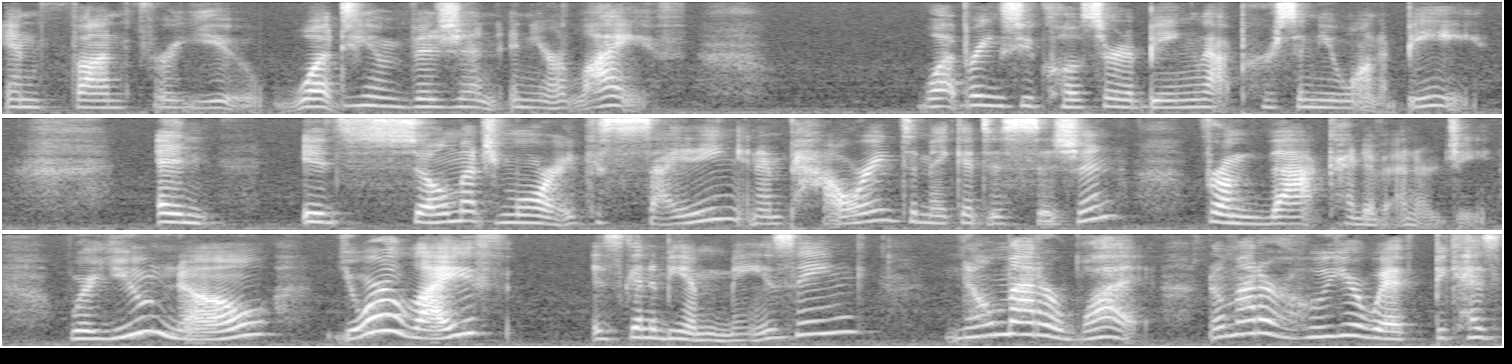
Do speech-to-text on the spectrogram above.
and fun for you? What do you envision in your life? What brings you closer to being that person you want to be? And it's so much more exciting and empowering to make a decision from that kind of energy where you know your life is going to be amazing no matter what, no matter who you're with, because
